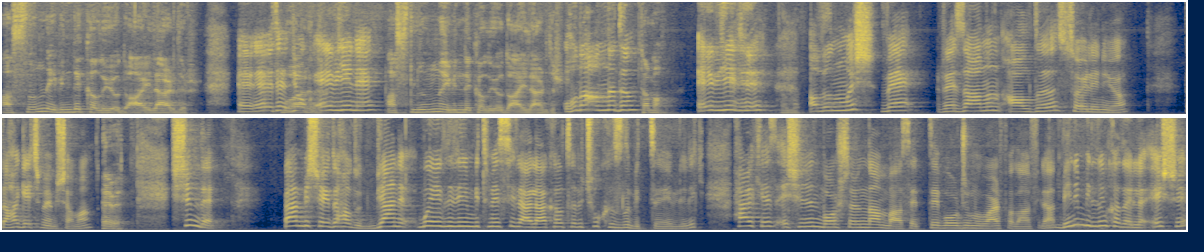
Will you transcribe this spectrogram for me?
Aslı'nın evinde kalıyordu aylardır. E, evet evet Bu yok arada. ev yeni. Aslı'nın evinde kalıyordu aylardır. Onu anladım. Tamam. Ev yeni alınmış ve Reza'nın aldığı söyleniyor. Daha geçmemiş ama. Evet. Şimdi ben bir şey daha duydum. Yani bu evliliğin bitmesiyle alakalı tabii çok hızlı bitti evlilik. Herkes eşinin borçlarından bahsetti. Borcu mu var falan filan. Benim bildiğim kadarıyla eşi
